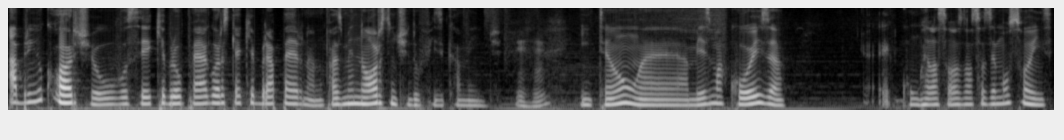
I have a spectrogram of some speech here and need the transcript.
abrindo corte. Ou você quebrou o pé, agora você quer quebrar a perna. Não faz menor sentido fisicamente. Uhum. Então, é a mesma coisa com relação às nossas emoções.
